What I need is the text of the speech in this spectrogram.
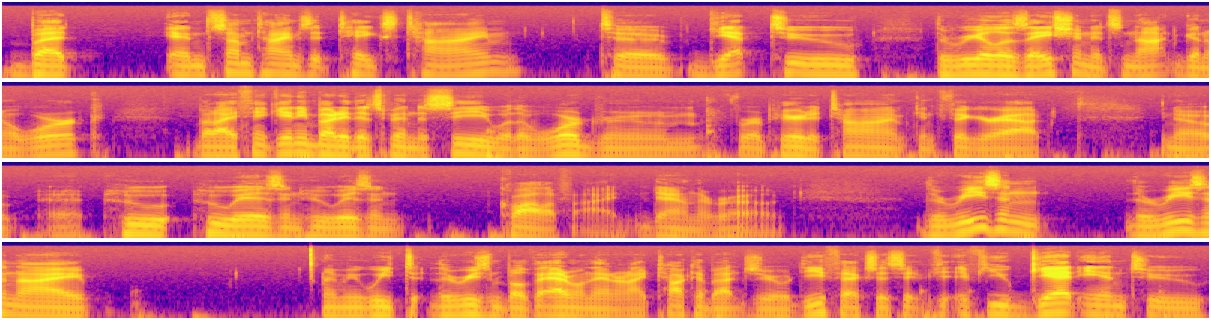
but and sometimes it takes time to get to the realization it's not going to work. But I think anybody that's been to sea with a wardroom for a period of time can figure out, you know, uh, who who is and who isn't qualified down the road. The reason the reason I I mean, we t- the reason both Admiral and I talked about zero defects is if, if you get into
